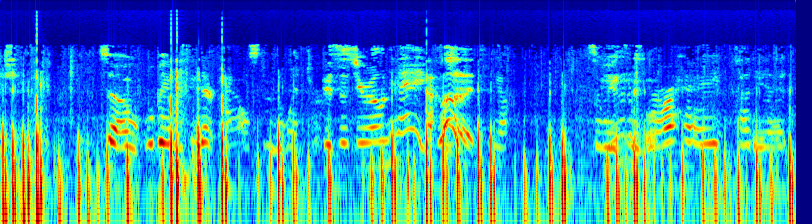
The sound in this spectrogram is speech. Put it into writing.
this year. So we'll be able to feed our cows through the winter. this is your own hay. Good. So we, we grow our hay, cut it.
